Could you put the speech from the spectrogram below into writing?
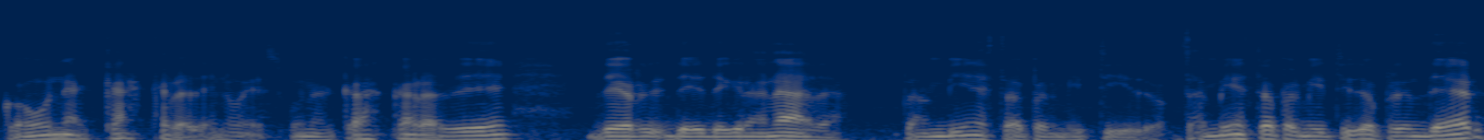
con una cáscara de nuez, una cáscara de, de granada también está permitido. También está permitido prender,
